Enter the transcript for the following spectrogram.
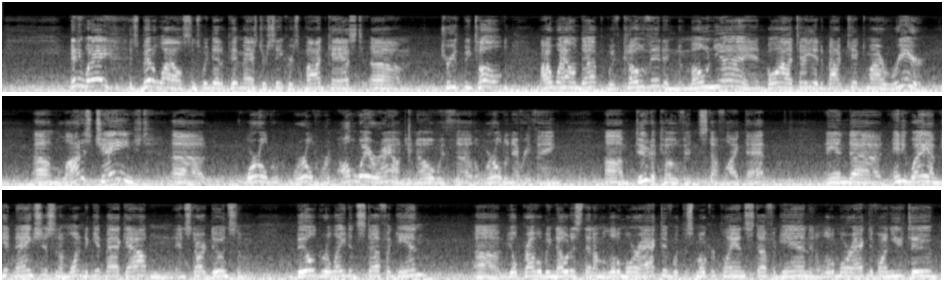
anyway, it's been a while since we did a Pitmaster Secrets podcast. Um, truth be told, I wound up with COVID and pneumonia, and boy, I tell you, it about kicked my rear. Um, a lot has changed uh, world world all the way around you know with uh, the world and everything um, due to covid and stuff like that. And uh, anyway i'm getting anxious and i'm wanting to get back out and, and start doing some build related stuff again. Um, you'll probably notice that i'm a little more active with the smoker plans stuff again and a little more active on youtube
